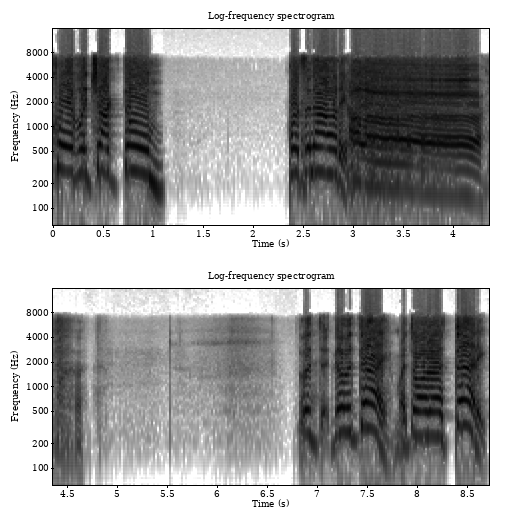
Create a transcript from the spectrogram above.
gravely checked dome personality. Holla! the other day, my daughter asked, Daddy,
